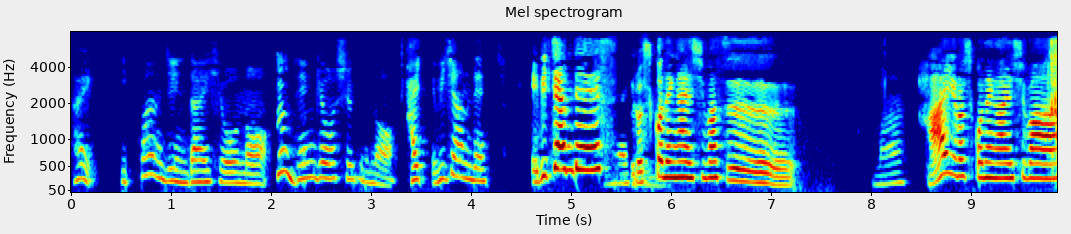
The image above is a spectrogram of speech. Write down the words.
はい。一般人代表のうん専業主婦のはい。エビちゃんです。エビちゃんです。はいよろしくお願いします。ます。はい、よろしくお願いします。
